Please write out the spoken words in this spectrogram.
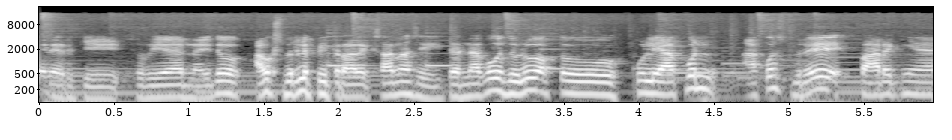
energi surya nah itu aku sebenarnya lebih tertarik sana sih. Dan aku dulu waktu kuliah pun aku sebenarnya tariknya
